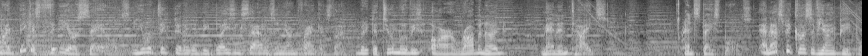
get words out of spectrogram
My biggest video sales, you would think that it would be Blazing Saddles and Young Frankenstein. But the two movies are Robin Hood, Men in Tights, and Spaceballs. And that's because of young people.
